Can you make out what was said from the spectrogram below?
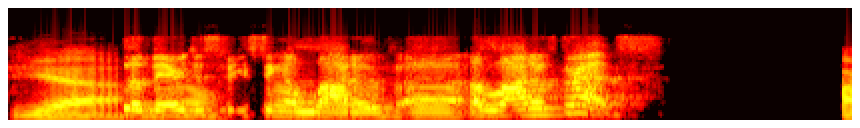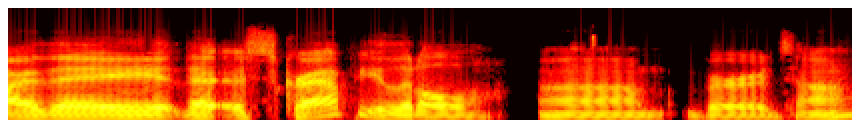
Yeah. So they're wow. just facing a lot of uh, a lot of threats. Are they that uh, scrappy little um birds, huh?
